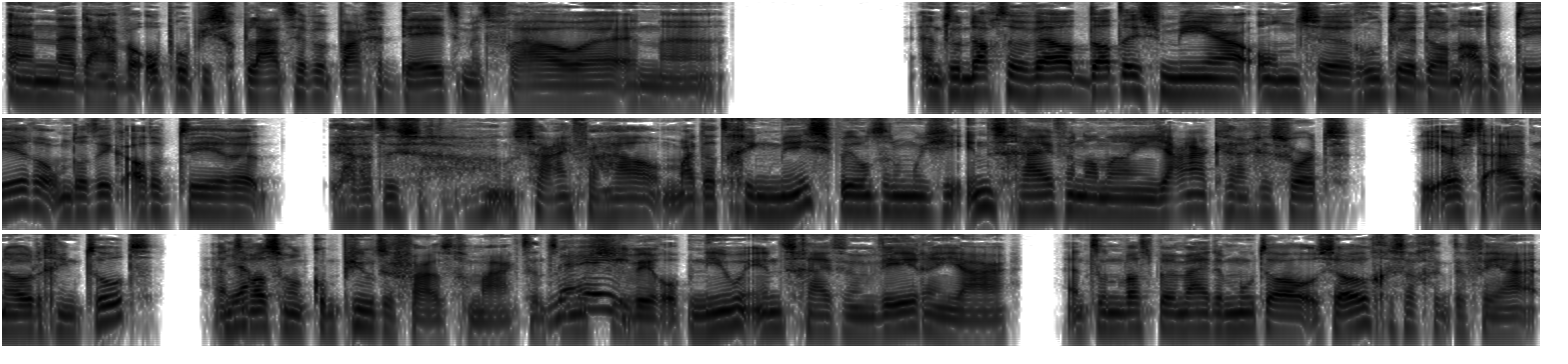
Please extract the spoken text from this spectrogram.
En eh, daar hebben we oproepjes geplaatst, hebben een paar gedate met vrouwen. En, eh, en toen dachten we wel, dat is meer onze route dan adopteren. Omdat ik adopteren, ja, dat is een saai verhaal. Maar dat ging mis bij ons. En dan moet je inschrijven. En dan na een jaar krijg je een soort die eerste uitnodiging tot. En Ja. toen was er een computerfout gemaakt. En toen Nee. moesten ze weer opnieuw inschrijven en weer een jaar. En toen was bij mij de moed al zo gezegd. Ik dacht van ja,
